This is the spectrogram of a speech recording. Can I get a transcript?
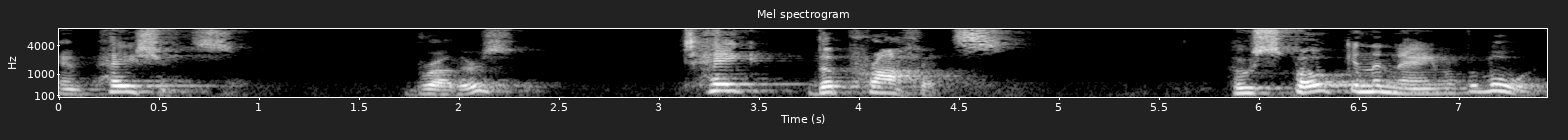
and patience, brothers, take the prophets who spoke in the name of the Lord.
